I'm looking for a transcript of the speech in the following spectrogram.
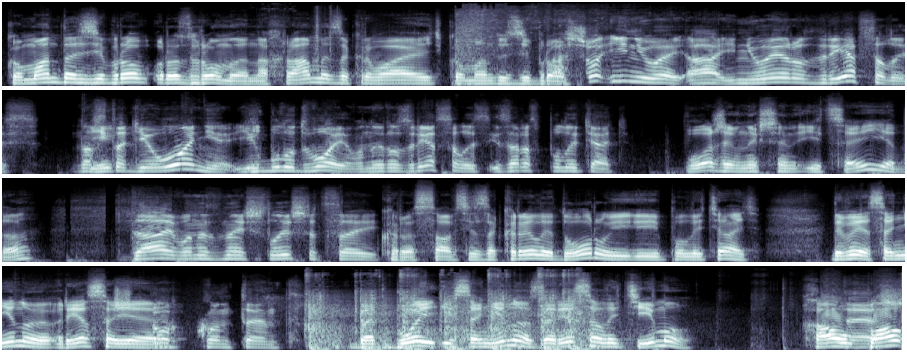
команда зібров розгромлена. Храми закривають команду А зібров. що Інюей? А, Інюей розрєсались на І- стадіоні. і- Їх було двоє, вони розрєсались і зараз полетять. Боже, в них ще і це є, да? Да, і вони знайшли ще цей Красавці, закрили дору і, і полетять. Диви, Саніно ресає шок контент. Бедбой і Саніно заресали Тіму. Хаупау,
